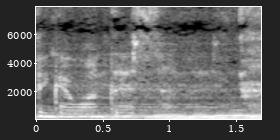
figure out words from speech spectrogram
think I want this?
